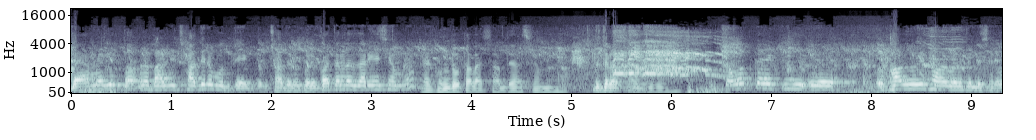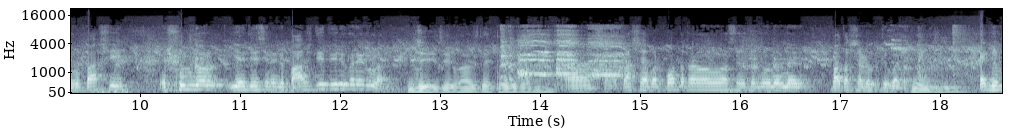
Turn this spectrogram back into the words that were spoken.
ভাই আমরা কিন্তু আপনার বাড়ির ছাদের মধ্যে একদম ছাদের উপরে। কয়তলা দাঁড়িয়ে আছি আমরা? এখন দোতলায় ছাদে আছি আমরা। দুতলা ছাদ চমৎকার একটি মুরগি খাবার গড়ে তুলেছেন এবং পাশে সুন্দর ইয়ে দিয়েছেন বাঁশ দিয়ে তৈরি করে এগুলা? জি জি বাঁশ দিয়ে তৈরি করা। আচ্ছা পাশে আবার পর্দা টানানো আছে যাতে কোনো ধরনের বাতাসটা ঢুকতে পারে। একদম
